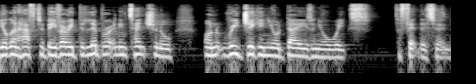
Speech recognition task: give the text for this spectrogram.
you're going to have to be very deliberate and intentional on rejigging your days and your weeks to fit this in.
